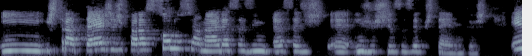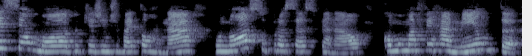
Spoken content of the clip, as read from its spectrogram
em estratégias para solucionar essas, essas uh, injustiças epistêmicas. Esse é o modo que a gente vai tornar o nosso processo penal como uma ferramenta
